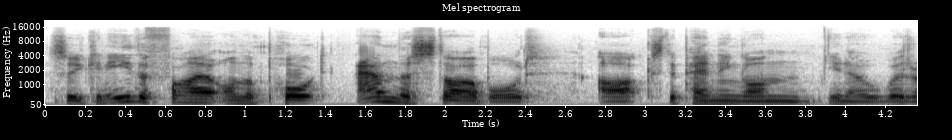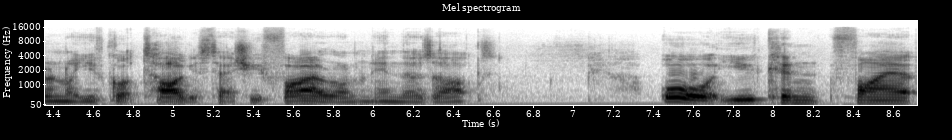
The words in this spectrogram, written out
So you can either fire on the port and the starboard arcs, depending on you know whether or not you've got targets to actually fire on in those arcs, or you can fire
